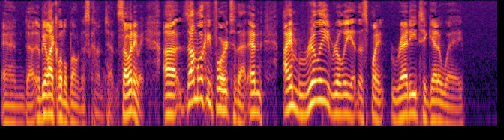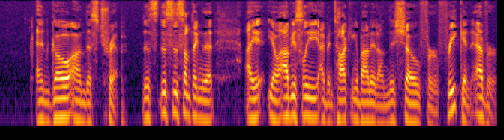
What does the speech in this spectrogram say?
and uh, it'll be like a little bonus content. So anyway, uh, so I'm looking forward to that, and I'm really, really at this point ready to get away and go on this trip. This this is something that I you know obviously I've been talking about it on this show for freaking ever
